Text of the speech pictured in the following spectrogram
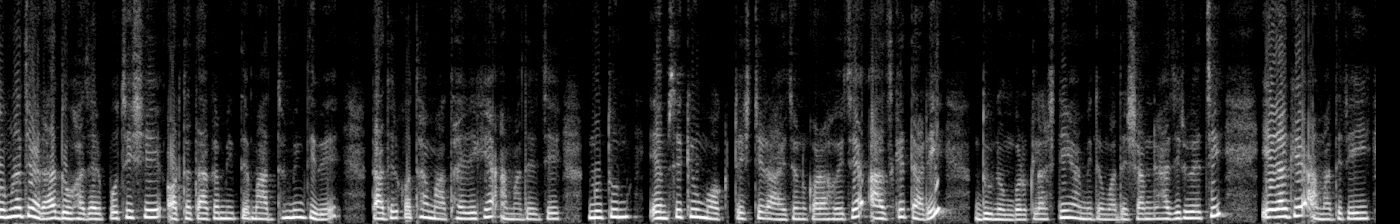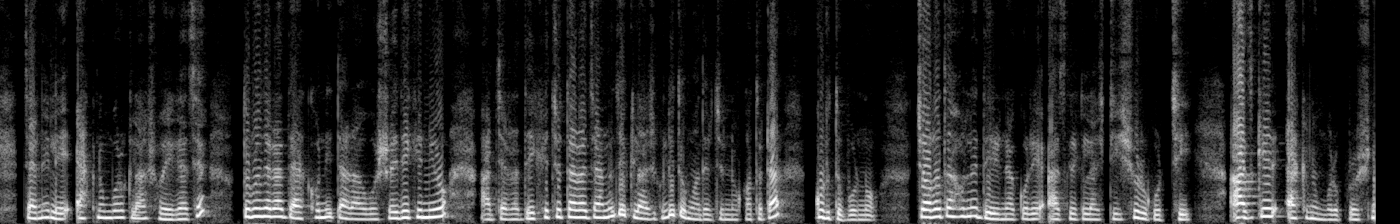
তোমরা যারা দু হাজার পঁচিশে অর্থাৎ আগামীতে মাধ্যমিক দিবে, তাদের কথা মাথায় রেখে আমাদের যে নতুন এমসিকিউ মক টেস্টের আয়োজন করা হয়েছে। আজকে তারই দু নম্বর ক্লাস নিয়ে আমি তোমাদের সামনে হাজির হয়েছি। এর আগে আমাদের এই চ্যানেলে এক নম্বর ক্লাস হয়ে গেছে। তোমরা যারা দেখোনি তারা অবশ্যই দেখে নিও। আর যারা দেখেছ তারা জানো যে ক্লাসগুলি তোমাদের জন্য কতটা গুরুত্বপূর্ণ। চলো তাহলে দেরি না করে আজকের ক্লাসটি শুরু করছি। আজকের এক নম্বর প্রশ্ন,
